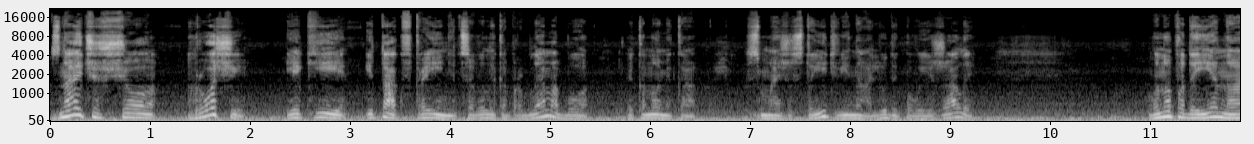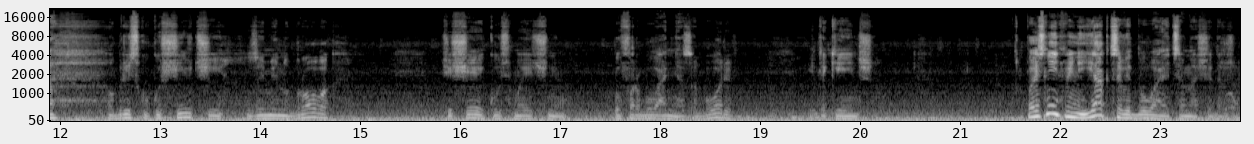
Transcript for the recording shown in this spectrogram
Знаючи, що гроші, які і так в країні це велика проблема, бо економіка майже стоїть, війна, люди повиїжджали, воно подає на обрізку кущів чи заміну бровок чи ще якусь маячню, пофарбування заборів і таке інше. Поясніть мені, як це відбувається в нашій державі.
